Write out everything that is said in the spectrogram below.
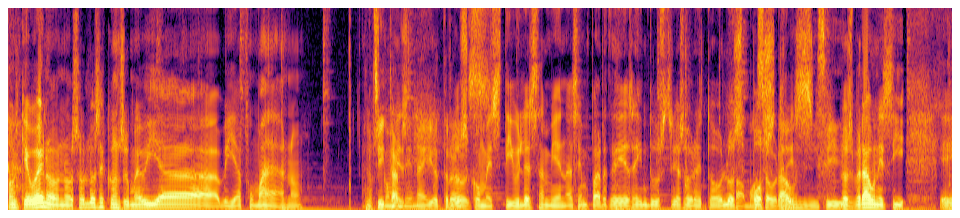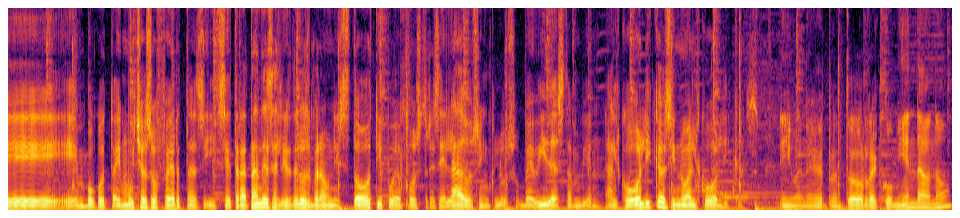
Aunque bueno, no solo se consume vía, vía fumada, ¿no? Los sí, también hay otros. Los comestibles también hacen parte de esa industria, sobre todo los postres. Sí. Los brownies, sí. Eh, en Bogotá hay muchas ofertas y se tratan de salir de los brownies, todo tipo de postres, helados incluso, bebidas también, alcohólicas y no alcohólicas. Y bueno, de pronto recomienda o no?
